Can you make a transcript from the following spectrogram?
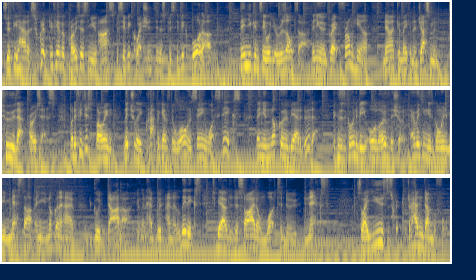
So if you have a script, if you have a process and you ask specific questions in a specific order, then you can see what your results are. Then you go, great, from here, now I can make an adjustment to that process. But if you're just throwing literally crap against the wall and seeing what sticks, then you're not going to be able to do that because it's going to be all over the show. Everything is going to be messed up and you're not going to have good data, you're gonna have good analytics to be able to decide on what to do next. So I used a script, which I hadn't done before.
